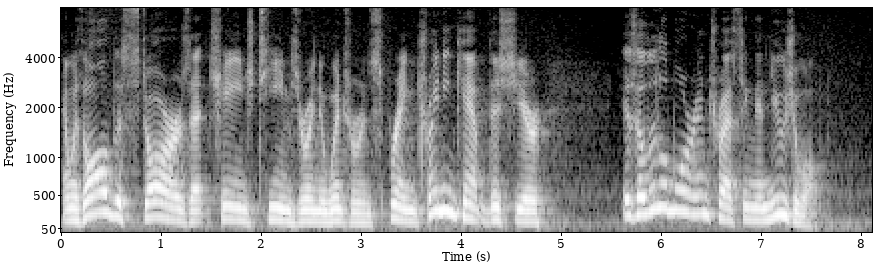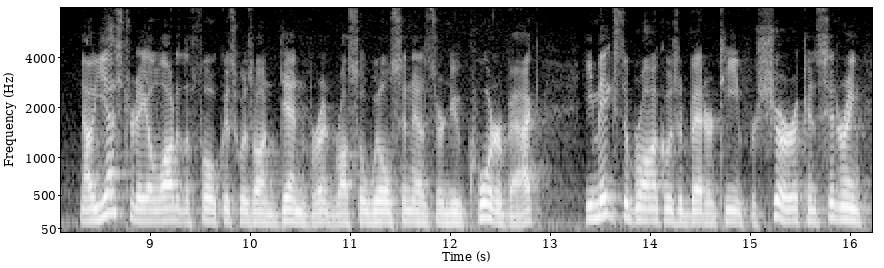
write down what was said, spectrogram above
And with all the stars that change teams during the winter and spring, training camp this year is a little more interesting than usual. Now, yesterday, a lot of the focus was on Denver and Russell Wilson as their new quarterback. He makes the Broncos a better team for sure, considering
